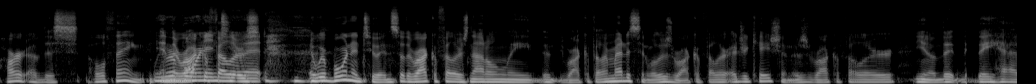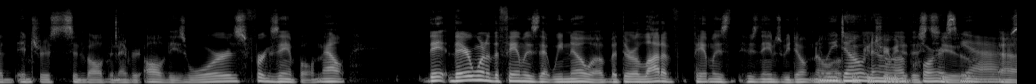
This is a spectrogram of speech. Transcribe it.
heart of this whole thing we and were the born into rockefellers it. and we're born into it. And so the Rockefellers not only the Rockefeller medicine, well, there's Rockefeller education, there's Rockefeller, you know, they they had interests involved in every all of these wars. For example, now they they're one of the families that we know of, but there are a lot of families whose names we don't know We of don't who know, contributed of this course, too. yeah. Uh,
